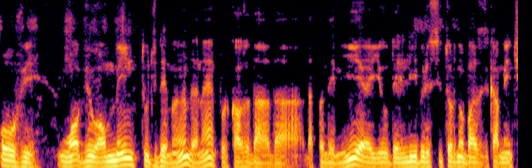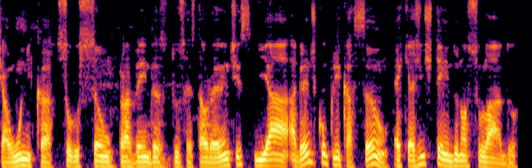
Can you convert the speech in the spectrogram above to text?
houve um óbvio aumento de demanda, né, por causa da, da, da, pandemia e o delivery se tornou basicamente a única solução para vendas dos restaurantes. E a, a grande complicação é que a gente tem do nosso lado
